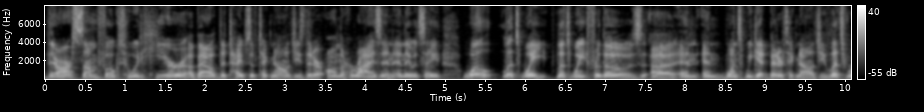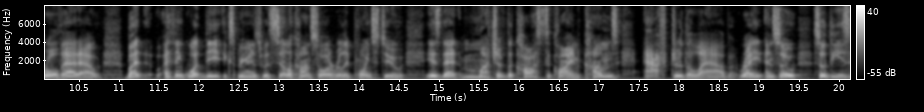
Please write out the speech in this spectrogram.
there are some folks who would hear about the types of technologies that are on the horizon and they would say, "Well, let's wait. Let's wait for those, uh, and and once we get better technology, let's roll that out." But I think what the experience with silicon solar really points to is that much of the cost decline comes after the lab, right? And so so these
